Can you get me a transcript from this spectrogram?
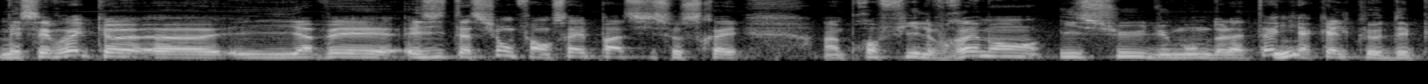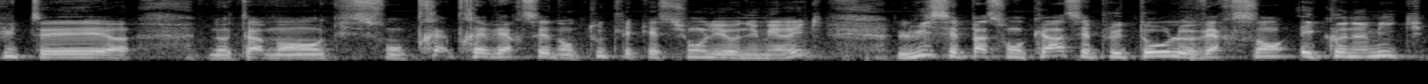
Mais c'est vrai qu'il euh, y avait hésitation. Enfin, on ne savait pas si ce serait un profil vraiment issu du monde de la tech. Il y a mmh. quelques députés, notamment, qui sont très, très versés dans toutes les questions liées au numérique. Lui, ce n'est pas son cas. C'est plutôt le versant économique.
